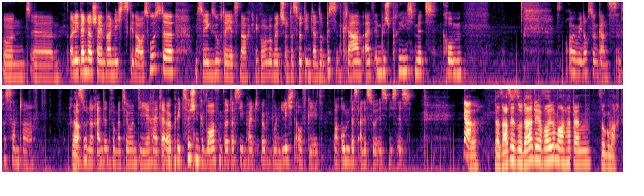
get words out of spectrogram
Und ähm, Ollivander scheinbar nichts Genaues wusste. Und deswegen sucht er jetzt nach Gregorowitsch. Und das wird ihm dann so ein bisschen klar, als im Gespräch mit Krumm. Ist auch irgendwie noch so ein ganz interessanter Ja. also so eine Randinformation, die halt da irgendwie zwischengeworfen wird, dass ihm halt irgendwo ein Licht aufgeht, warum das alles so ist, wie es ist. Ja, Ne? Da saß er so da, der Voldemort, und hat dann so gemacht.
